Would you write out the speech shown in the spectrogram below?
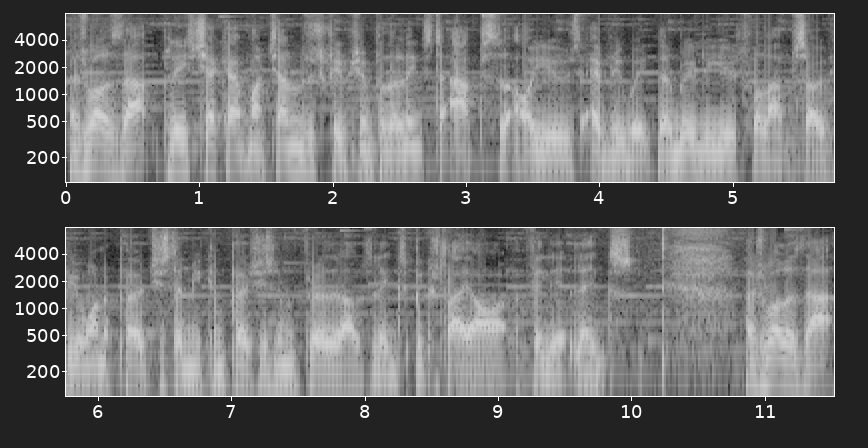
As well as that, please check out my channel description for the links to apps that I use every week. They're really useful apps, so if you want to purchase them, you can purchase them through those links because they are affiliate links. As well as that,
